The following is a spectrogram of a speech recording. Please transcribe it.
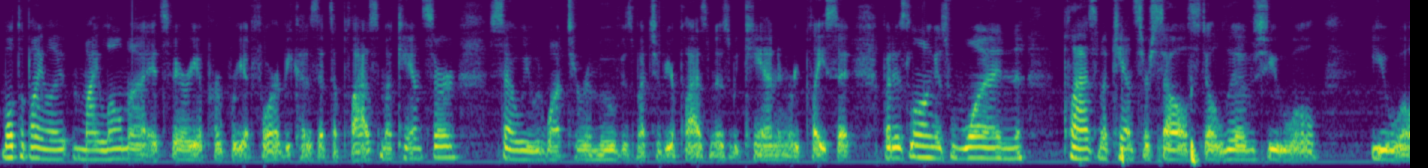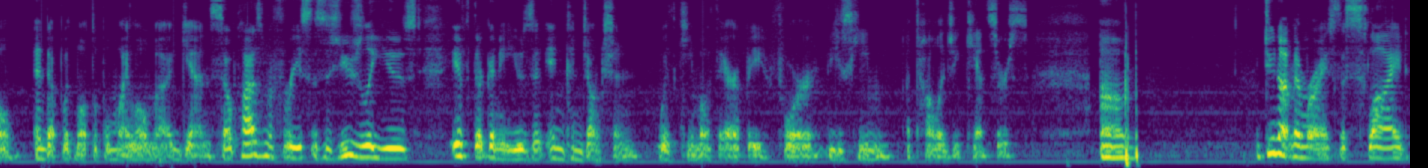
Multiple myeloma, it's very appropriate for because it's a plasma cancer, so we would want to remove as much of your plasma as we can and replace it. But as long as one plasma cancer cell still lives, you will you will end up with multiple myeloma again. So plasmapheresis is usually used if they're going to use it in conjunction with chemotherapy for these hematology cancers. Um, do not memorize this slide,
